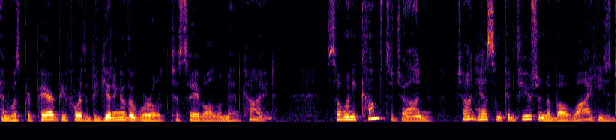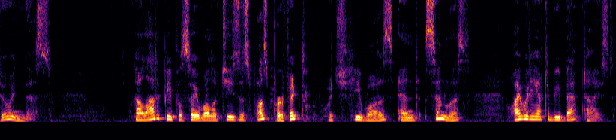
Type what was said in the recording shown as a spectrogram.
and was prepared before the beginning of the world to save all of mankind. So when it comes to John, John has some confusion about why he's doing this. Now, a lot of people say, well, if Jesus was perfect, which he was, and sinless, why would he have to be baptized?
